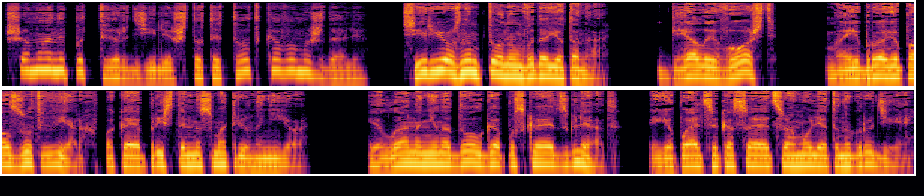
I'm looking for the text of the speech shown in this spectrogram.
«Шаманы подтвердили, что ты тот, кого мы ждали». Серьезным тоном выдает она. «Белый вождь?» Мои брови ползут вверх, пока я пристально смотрю на нее. Илана ненадолго опускает взгляд. Ее пальцы касаются амулета на груди,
